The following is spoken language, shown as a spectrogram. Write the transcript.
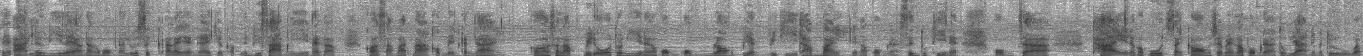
ได้อ่านเรื่องนี้แล้วนะครับผมนะรู้สึกอะไรยังไงเกี่ยวกับเล่มที่ 3 นี้นะครับก็สามารถมาคอมเมนต์กันได้ก็สำหรับวิดีโอตัวนี้นะครับผมผมลองเปลี่ยนวิธีทำใหม่นะครับผมนะซึ่งทุกทีเนี่ยผมจะ ถ่ายแล้วก็พูดใส่กล้องใช่ไหมครับผมนะทุกอย่างเนี่ยมันดูแบบ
